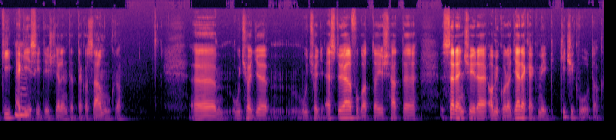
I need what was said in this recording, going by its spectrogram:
kiegészítést jelentettek a számunkra. Úgyhogy, úgyhogy ezt ő elfogadta, és hát szerencsére, amikor a gyerekek még kicsik voltak,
